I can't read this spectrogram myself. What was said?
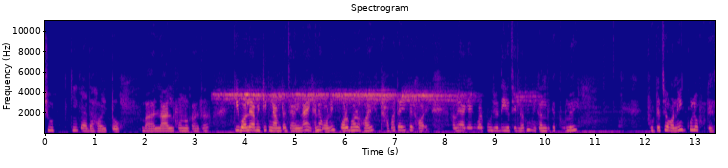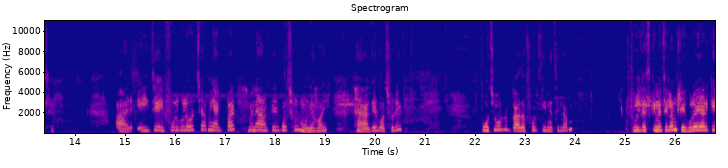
চুটকি গাঁদা হয়তো, বা লাল কোনো গাঁদা। কি বলে আমি ঠিক নামটা জানি না। এখানে অনেক বড় বড় হয়, থাবা টাইপের হয়। আমি আগে একবার পুজো দিয়েছিলাম, এখান থেকে তুলেই ফুটেছে, অনেকগুলো ফুটেছে। আর এই যে এই ফুলগুলো হচ্ছে আমি একবার মানে আগের বছর মনে হয় হ্যাঁ আগের বছরে প্রচুর গাঁদা ফুল কিনেছিলাম। ফুল গাছ কিনেছিলাম, সেগুলোই আর কি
